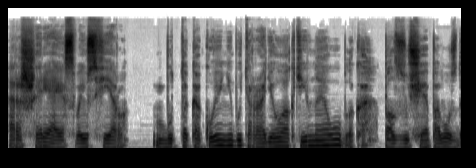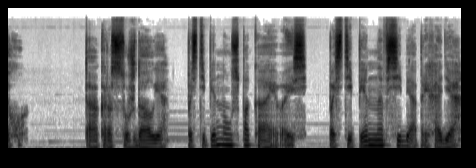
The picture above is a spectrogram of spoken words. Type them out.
расширяя свою сферу, будто какое-нибудь радиоактивное облако, ползущее по воздуху. Так рассуждал я, постепенно успокаиваясь, постепенно в себя приходя.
